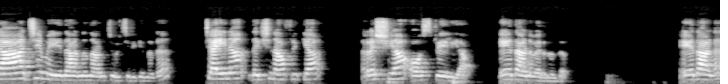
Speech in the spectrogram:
രാജ്യം ഏതാണെന്നാണ് ചോദിച്ചിരിക്കുന്നത്. ചൈന ദക്ഷിണാഫ്രിക്ക റഷ്യ ഓസ്ട്രേലിയ ഏതാണ് വരുന്നത്? ഏതാണ്?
